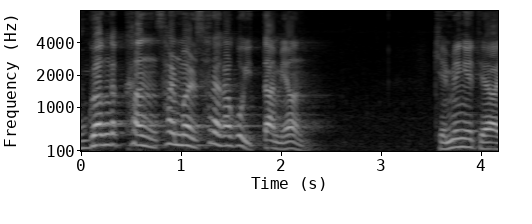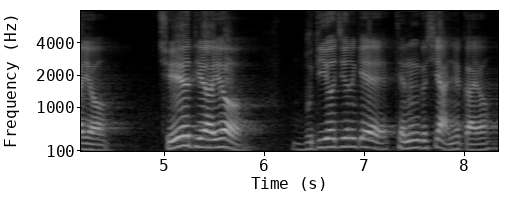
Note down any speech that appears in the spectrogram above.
무감각한 삶을 살아가고 있다면 계명에 대하여 죄에 대하여 무디어지는 게 되는 것이 아닐까요?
